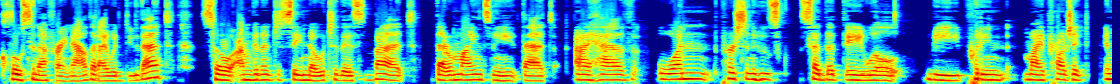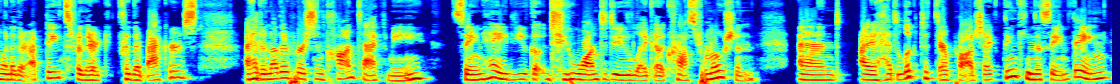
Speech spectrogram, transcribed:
close enough right now that I would do that. So I'm going to just say no to this. But that reminds me that I have one person who's said that they will be putting my project in one of their updates for their for their backers. I had another person contact me saying, "Hey, do you go, do you want to do like a cross promotion?" And I had looked at their project thinking the same thing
